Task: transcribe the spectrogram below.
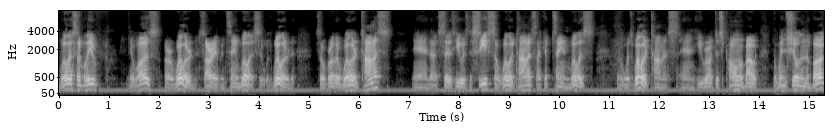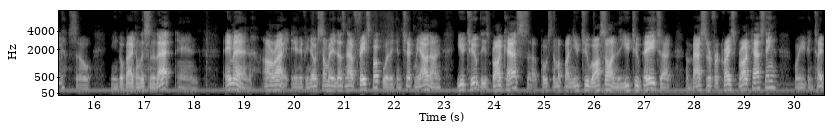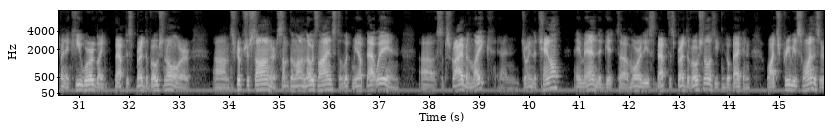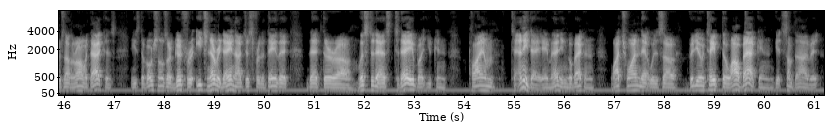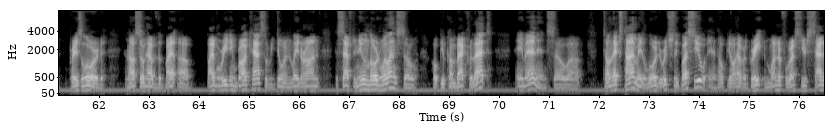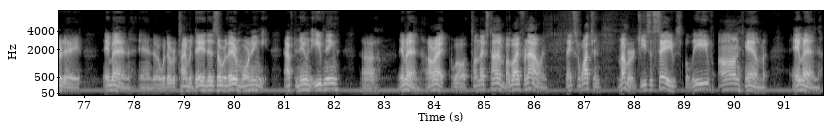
Willis, I believe it was, or Willard. Sorry, I've been saying Willis. It was Willard. So Brother Willard Thomas, and uh, says he was deceased. So Willard Thomas, I kept saying Willis, it was Willard Thomas, and he wrote this poem about the windshield and the bug. So you can go back and listen to that. And amen. All right. And if you know somebody that doesn't have Facebook, where they can check me out on YouTube, these broadcasts, uh, post them up on YouTube also on the YouTube page at Ambassador for Christ Broadcasting, where you can type in a keyword like Baptist Bread Devotional or um, scripture song or something along those lines to look me up that way and uh, subscribe and like and join the channel. Amen. To get uh, more of these Baptist Bread devotionals, you can go back and watch previous ones. There's nothing wrong with that because these devotionals are good for each and every day, not just for the day that that they're uh, listed as today, but you can apply them to any day. Amen. You can go back and watch one that was uh, videotaped a while back and get something out of it. Praise the Lord. And also have the uh, Bible reading broadcast we'll be doing later on this afternoon, Lord willing. So hope you come back for that. Amen. And so, uh, till next time, may the Lord richly bless you, and hope you all have a great and wonderful rest of your Saturday. Amen. And uh, whatever time of day it is over there, morning, afternoon, evening. Uh, amen. All right. Well, till next time, bye bye for now, and thanks for watching. Remember, Jesus saves. Believe on Him. Amen.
